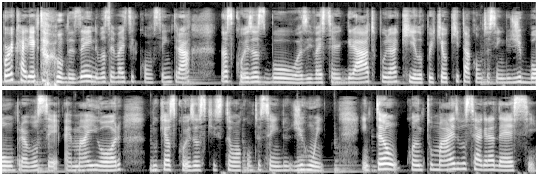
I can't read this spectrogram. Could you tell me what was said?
porcaria que tá acontecendo, você vai se concentrar nas coisas boas e vai ser grato por aquilo, porque o que tá acontecendo de bom para você é maior do que as coisas que estão acontecendo de ruim. Então, quanto mais você agradece,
